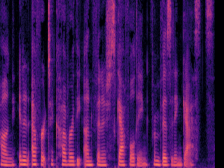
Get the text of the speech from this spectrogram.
hung in an effort to cover the unfinished scaffolding from visiting guests.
